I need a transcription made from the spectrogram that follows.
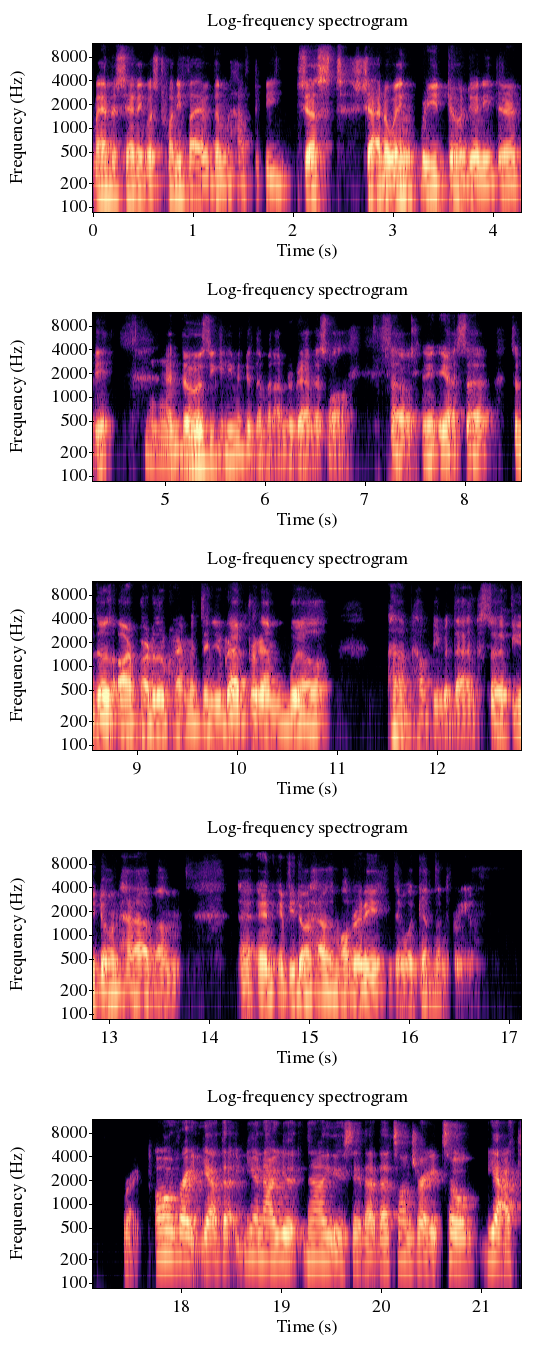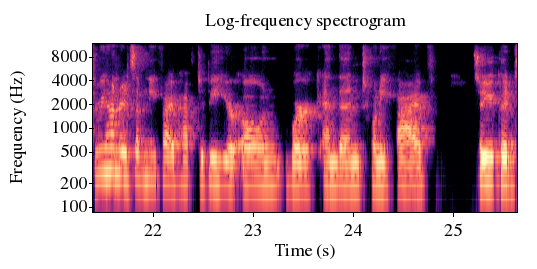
my understanding was twenty-five of them have to be just shadowing, where you don't do any therapy. Mhm. And those, you can even do them in undergrad as well. So, yeah, uh, so those aren't part of the requirements and your grad program will um, help you with that. So if you don't have, um, a- and if you don't have them already, they will get them for you. Right. oh, right, yeah, that, you know, you, now you say that, that sounds right. So yeah, three hundred seventy-five have to be your own work and then twenty-five. So you could,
